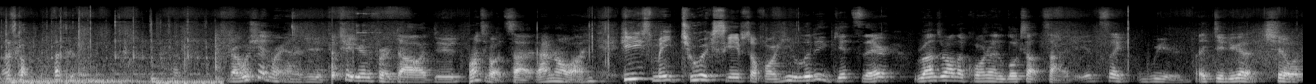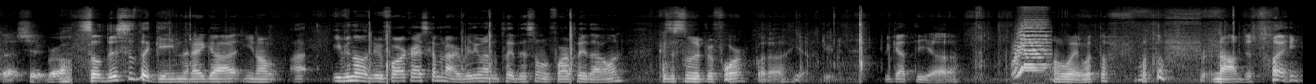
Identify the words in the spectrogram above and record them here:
let's go, let's go. Bro, I wish he had more energy. Cheering for a dog, dude. I want to go outside. I don't know why. He's made two escapes so far. He literally gets there, runs around the corner, and looks outside. It's like weird. Like, dude, you gotta chill with that shit, bro. So this is the game that I got. You know, I, even though the new Far Cry is coming out, I really wanted to play this one before I play that one because it's limited before. But uh, yeah, dude, we got the uh. Oh wait, what the what the? No, I'm just playing.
